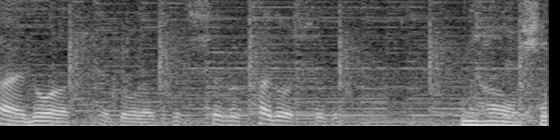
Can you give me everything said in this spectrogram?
太多了，太多了，这个吃的太多吃的。你好，我是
